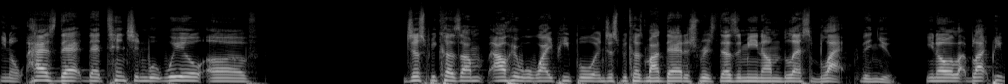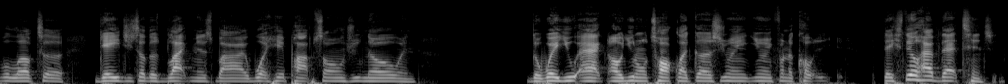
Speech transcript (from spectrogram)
you know, has that that tension with Will of just because I'm out here with white people and just because my dad is rich doesn't mean I'm less black than you. You know, like black people love to gauge each other's blackness by what hip hop songs you know and the way you act. Oh, you don't talk like us. You ain't you ain't from the coast. They still have that tension.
